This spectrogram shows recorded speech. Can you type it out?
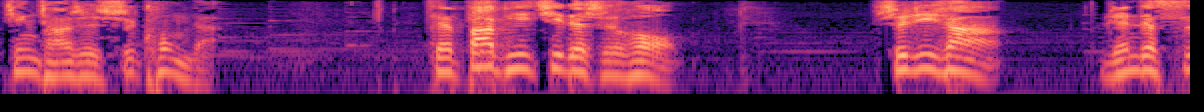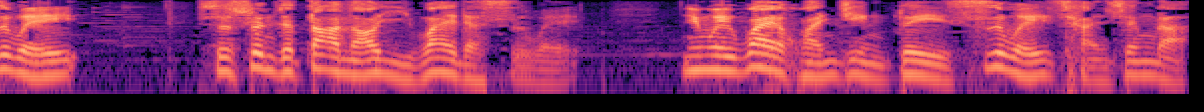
经常是失控的，在发脾气的时候。实际上，人的思维是顺着大脑以外的思维，因为外环境对思维产生了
